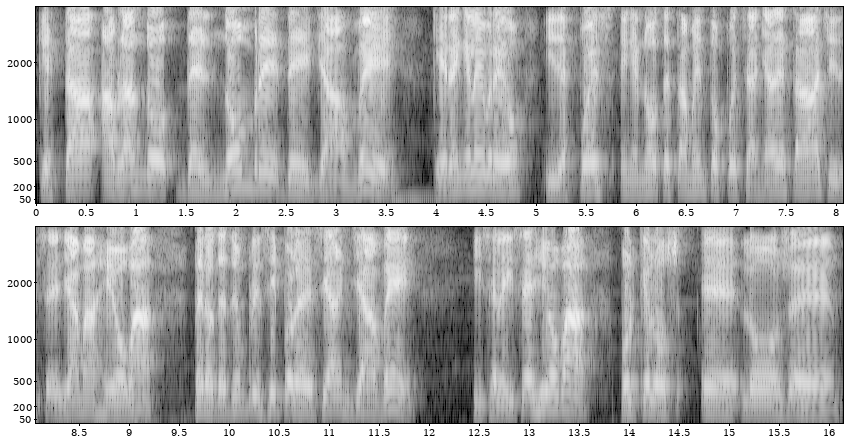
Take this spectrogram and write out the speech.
que está hablando del nombre de Yahvé, que era en el hebreo, y después en el Nuevo Testamento pues se añade esta H y se llama Jehová. Pero desde un principio le decían Yahvé y se le dice Jehová porque los, eh, los, eh,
